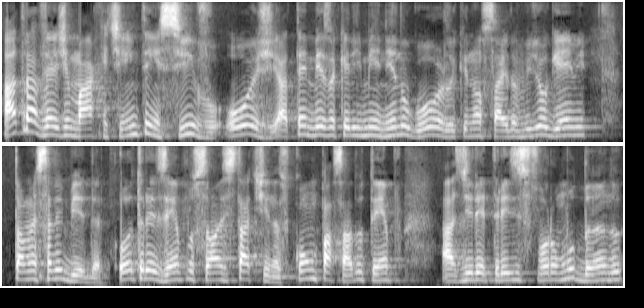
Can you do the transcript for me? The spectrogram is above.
Através de marketing intensivo, hoje até mesmo aquele menino gordo que não sai do videogame toma essa bebida. Outro exemplo são as estatinas. Com o passar do tempo, as diretrizes foram mudando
